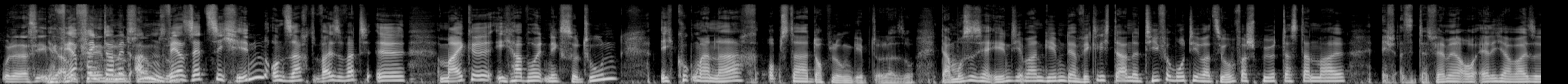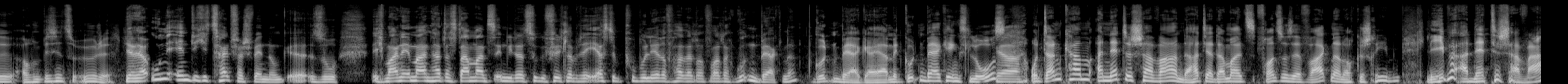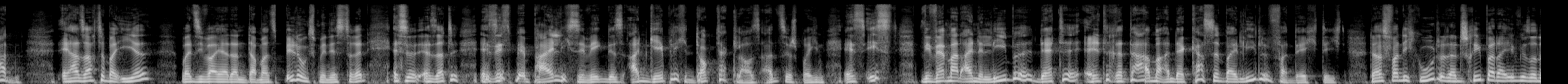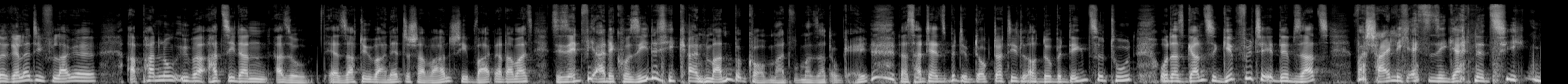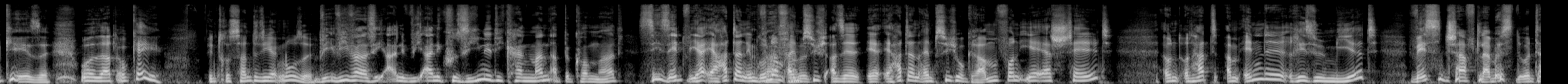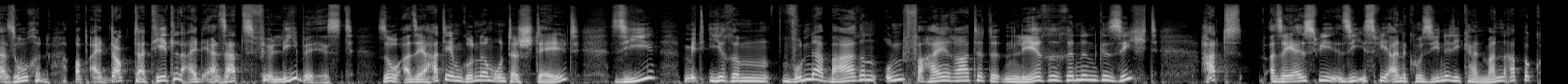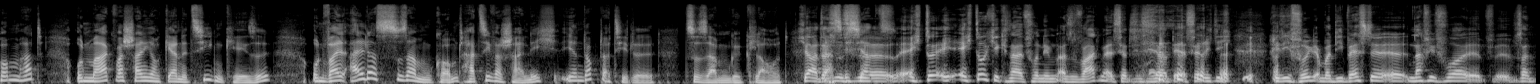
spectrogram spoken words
oder dass sie irgendwie. Ja, wer fängt damit an? So. Wer setzt sich hin und sagt, weißt du was, äh, Maike, ich habe heute nichts zu tun, ich gucke mal mal nach, ob es da Doppelungen gibt oder so. Da muss es ja irgendjemanden geben, der wirklich da eine tiefe Motivation verspürt, dass dann mal, ich, also das wäre mir auch ehrlicherweise auch ein bisschen zu öde. Ja, ja unendliche Zeitverschwendung äh, so. Ich meine, immerhin hat das damals irgendwie dazu geführt, ich glaube, der erste populäre Fall war doch, war doch Gutenberg, ne? Gutenberg, ja, ja. Mit Gutenberg ging's los. Ja. Und dann kam Annette Schawan, da hat ja damals Franz Josef Wagner noch geschrieben, liebe Annette Schawan. Er sagte bei ihr, weil sie war ja dann damals Bildungsministerin, es, er sagte, es ist mir peinlich, sie wegen des angeblichen Dr. Klaus anzusprechen. Es ist, wie wenn man eine liebe, nette, ältere Dame an der Kasse bei Lidl verdächtigt. Das fand ich gut und dann schrieb er da irgendwie so eine relativ lange Abhandlung über, hat sie dann, also er sagte über Annette Schawan, schrieb Wagner damals, sie sind wie eine Cousine, die keinen Mann bekommen hat, wo man sagt, okay, das hat ja jetzt mit dem Doktortitel auch nur bedingt zu tun und das Ganze gipfelte in dem Satz, wahrscheinlich essen sie gerne Ziegenkäse, wo man sagt, okay, Interessante Diagnose. Wie, wie war das? Wie eine Cousine, die keinen Mann abbekommen hat? Sie sind, ja, er hat dann im Grunde genommen ein Psych, also er, er hat dann ein Psychogramm von ihr erstellt und, und hat am Ende resümiert, Wissenschaftler müssen untersuchen, ob ein Doktortitel ein Ersatz für Liebe ist. So, also er hat ihr im Grunde genommen unterstellt, sie mit ihrem wunderbaren, unverheirateten Lehrerinnengesicht hat also er ist wie, sie ist wie eine Cousine, die keinen Mann abbekommen hat und mag wahrscheinlich auch gerne Ziegenkäse. Und weil all das zusammenkommt, hat sie wahrscheinlich ihren Doktortitel zusammengeklaut. Ja, das, das ist, ist, ja äh, echt, echt durchgeknallt von dem. Also Wagner ist ja, ist ja der ist ja richtig, richtig verrückt. Aber die beste, äh, nach wie vor, äh,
